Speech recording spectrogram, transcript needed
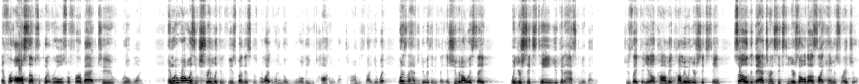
And for all subsequent rules, refer back to rule one. And we were always extremely confused by this because we're like, what in the world are you talking about? Tom does not get wet. What does that have to do with anything? And she would always say, when you're 16, you can ask me about it. She was like, you know, call me, call me when you're 16. So the dad turned 16 years old. I was like, hey, Miss Rachel,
